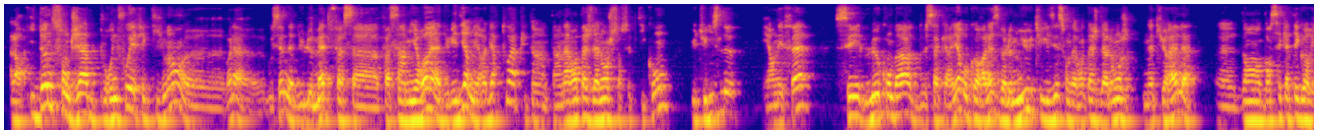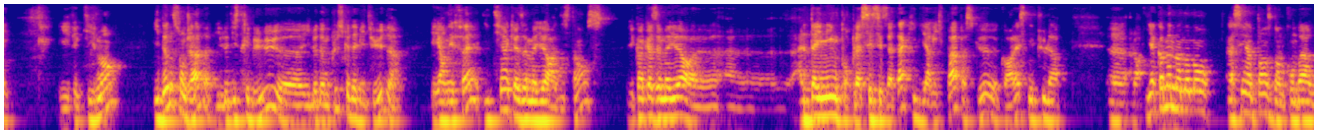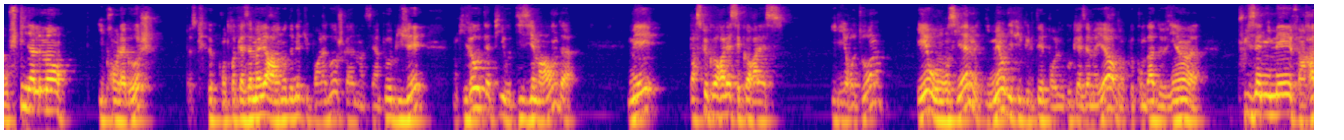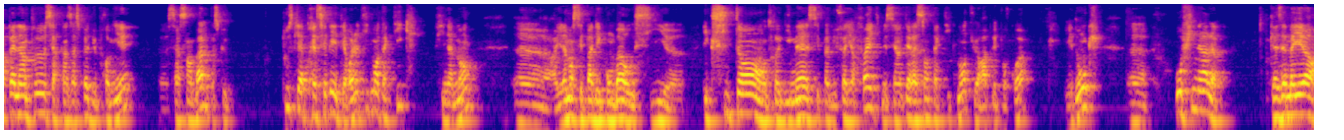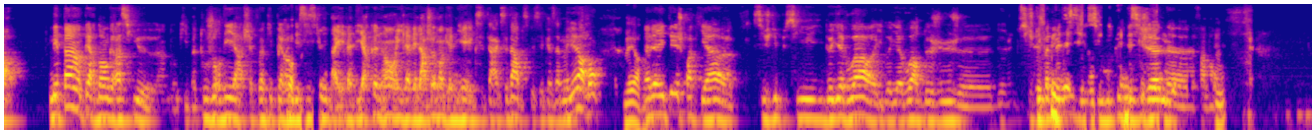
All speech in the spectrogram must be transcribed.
Alors, il donne son jab pour une fois, effectivement. Euh, voilà, Goussen a dû le mettre face à, face à un miroir et a dû lui dire Mais regarde-toi, putain, t'as un avantage d'allonge sur ce petit con, utilise-le. Et en effet, c'est le combat de sa carrière où Corrales va le mieux utiliser son avantage d'allonge naturel euh, dans, ces catégories. Et effectivement, il donne son jab, il le distribue, euh, il le donne plus que d'habitude. Et en effet, il tient Casamayor à distance. Et quand Casamayor euh, a le timing pour placer ses attaques, il n'y arrive pas parce que Corrales n'est plus là. Euh, alors, il y a quand même un moment assez intense dans le combat où finalement, il prend la gauche. Parce que contre Casamayor, à un moment donné, tu prends la gauche quand même. Hein, c'est un peu obligé. Donc, il va au tapis au dixième round. Mais parce que Corrales est Corrales, il y retourne. Et au 11e, il met en difficulté pour le coup Casamayor, donc le combat devient euh, plus animé, enfin rappelle un peu certains aspects du premier. Euh, ça s'emballe parce que tout ce qui a précédé était relativement tactique finalement. Euh, alors évidemment, c'est pas des combats aussi excitants entre guillemets, c'est pas du firefight, mais c'est intéressant tactiquement. Tu as rappelé pourquoi. Et donc, au final, Casamayor n'est pas un perdant gracieux. Hein. Donc, il va toujours dire, à chaque fois qu'il perd une décision, bah, il va dire que non, il avait largement gagné, etc., etc., parce que c'est Casamayor. Bon, la vérité, je crois qu'il y a, euh, si je dis, s'il doit y avoir, il doit y avoir deux juges, euh, si je ne dis pas de bêtises, c'est une décision, euh, enfin bon. Mm.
